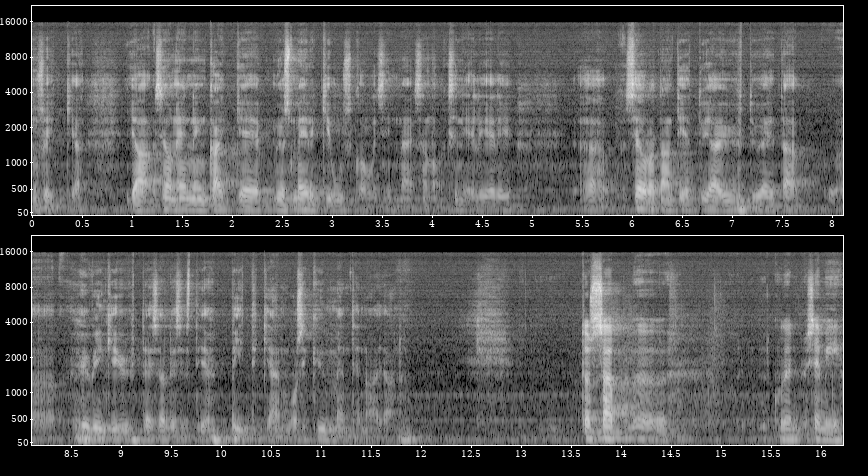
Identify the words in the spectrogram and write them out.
musiikkia. Ja se on ennen kaikkea myös merkkiuskollisin näin sanoakseni. Eli, eli äh, seurataan tiettyjä yhtyeitä äh, hyvinkin yhteisöllisesti ja pitkään vuosikymmenten ajan. Tuossa, äh, kuten Semi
